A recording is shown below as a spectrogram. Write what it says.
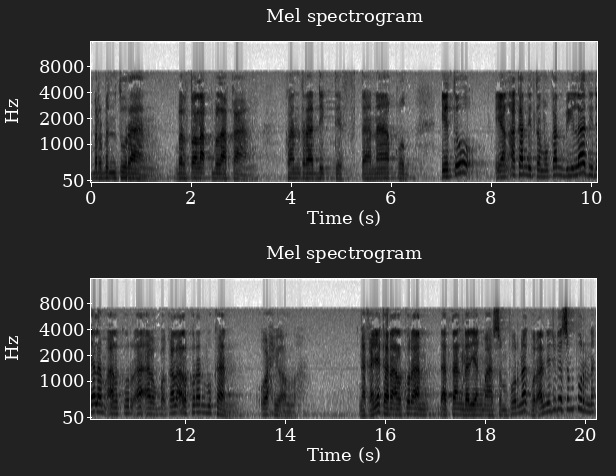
berbenturan, bertolak belakang, kontradiktif, tanakud. Itu yang akan ditemukan bila di dalam Al-Qur'an kalau Al-Qur'an bukan wahyu Allah. Makanya karena Al-Qur'an datang dari yang maha sempurna, Qur'annya juga sempurna.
